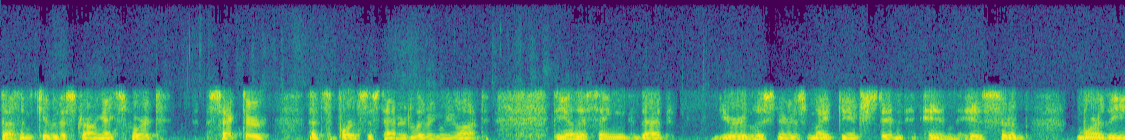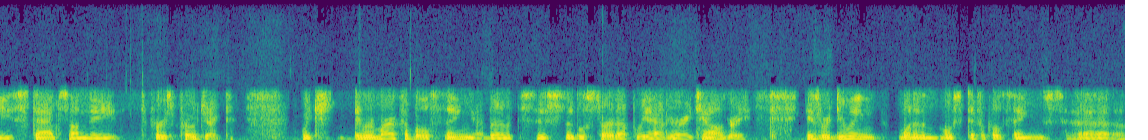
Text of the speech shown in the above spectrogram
doesn't give it a strong export sector that supports the standard of living we want. The other thing that your listeners might be interested in is sort of more of the stats on the first project. which the remarkable thing about this little startup we have here in Calgary is we're doing one of the most difficult things uh,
